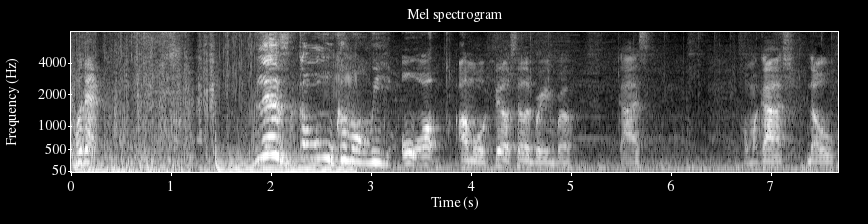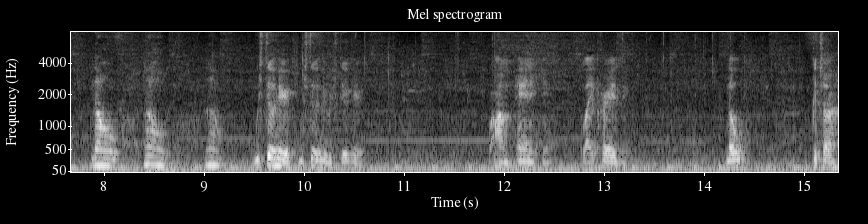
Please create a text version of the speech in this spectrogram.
Hold that? Let's go. Come on, we. Oh, I'm gonna fail celebrating, bro. Guys. Oh my gosh. No, no, no, no. We still here. We still here. We still here. I'm panicking like crazy. Nope. Good try.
